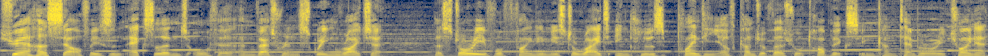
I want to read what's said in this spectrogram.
Xue herself is an excellent author and veteran screenwriter. Her story for Finding Mr. Right includes plenty of controversial topics in contemporary China,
